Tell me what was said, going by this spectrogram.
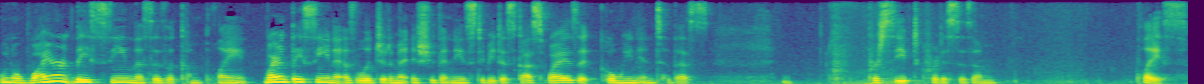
you know, why aren't they seeing this as a complaint? Why aren't they seeing it as a legitimate issue that needs to be discussed? Why is it going into this perceived criticism place?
